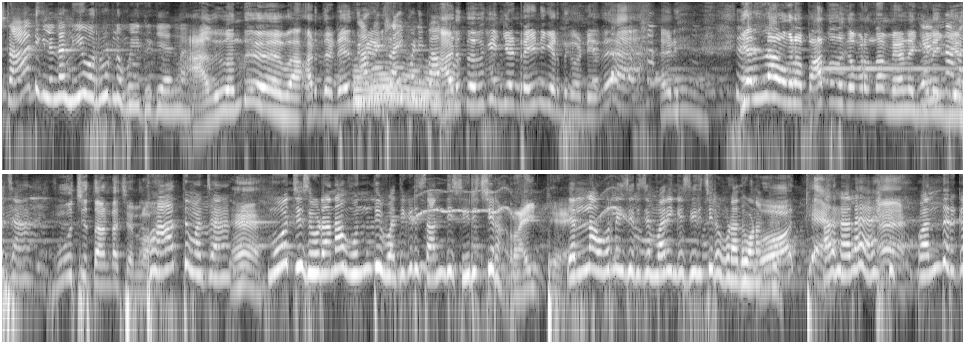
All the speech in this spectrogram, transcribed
ஸ்டார்டிங்ல என்ன நீ ஒரு ரூட்ல போயிட்டு இருக்கிய என்ன? அது வந்து அடுத்த டேத்துக்கு try பண்ணி. அடுத்ததுக்கு இங்க ட்ரைனிங் எடுத்துக்க வேண்டியது. அப்படி. எல்லாம் உங்களை பார்த்ததுக்கு அப்புறம் தான் மேலே கீழே? மூச்சு தாண்டா செல்லும் பார்த்து மச்சான். மூச்சு சூடானா முந்தி பத்திக்கிட்டு சந்தி சிரிச்சிடும் ரைட்டு எல்லா ஊர்லயும் சிரிச்ச மாதிரி இங்க சிரிச்சிட கூடாது உனக்கு. அதனால. வந்திருக்க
